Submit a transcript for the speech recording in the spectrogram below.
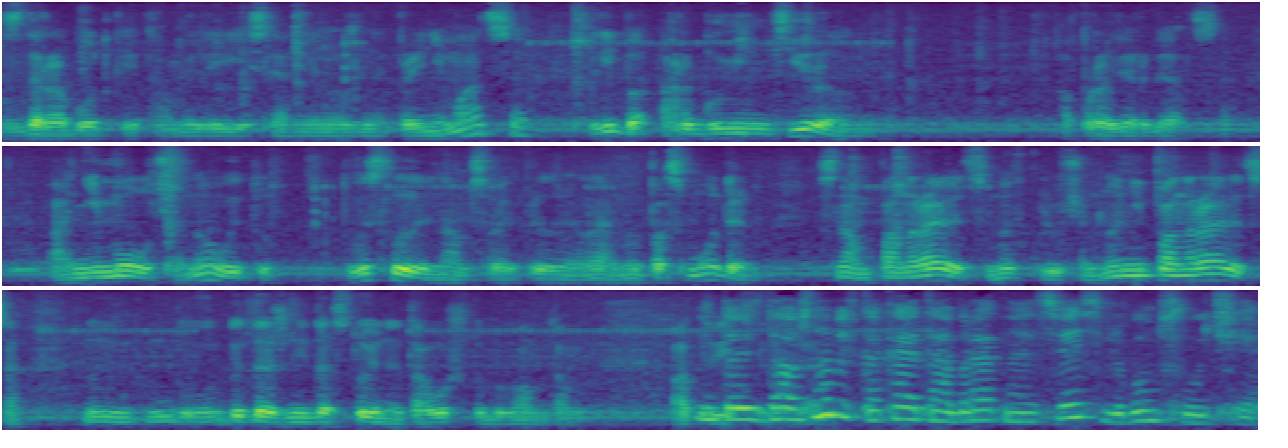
с доработкой, там, или если они нужны, приниматься, либо аргументированно опровергаться, а не молча. Ну, вы тут выслали нам свои предложения, мы посмотрим, если нам понравится, мы включим. Но не понравится, ну, вы даже недостойны того, чтобы вам там ответили. Ну, то есть должна да. быть какая-то обратная связь в любом случае.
